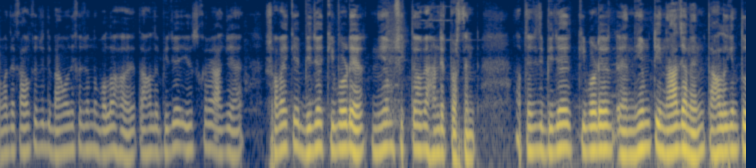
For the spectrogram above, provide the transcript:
আমাদের কাউকে যদি বাংলা লেখার জন্য বলা হয়, তাহলে বিজয় ইউজ করার আগে সবাইকে বিজয় কিবোর্ডের নিয়ম শিখতে হবে হান্ড্রেড পারসেন্ট আপনি যদি বিজয়ের কিবোর্ডের নিয়মটি না জানেন, তাহলে কিন্তু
